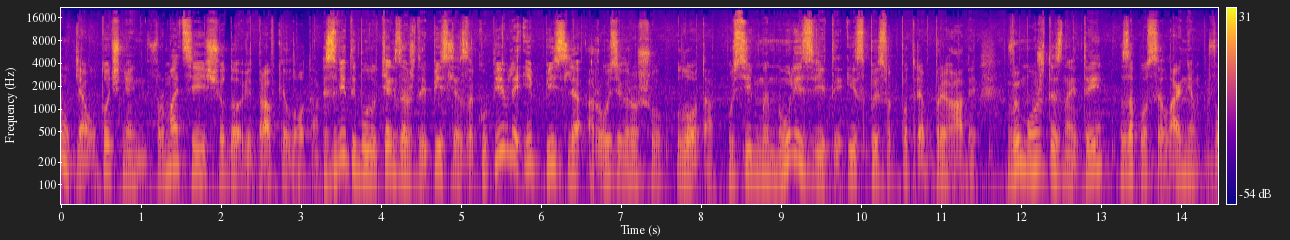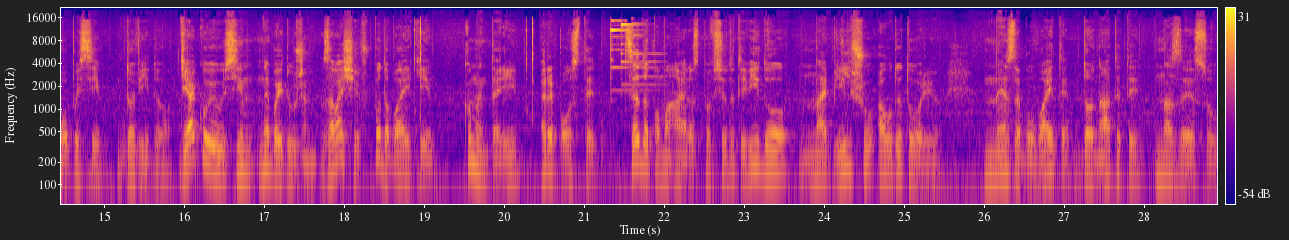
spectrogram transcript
Ну, для уточнення інформації щодо відправки лота. Звіти будуть, як завжди, після закупівлі і після розіграшу лота. Усі минулі звіти і список потреб бригади ви можете знайти за посиланням в описі до відео. Дякую усім небайдужим за ваші вподобайки, коментарі, репости. Це допомагає розповсюдити відео на більшу аудиторію. Не забувайте донатити на ЗСУ.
